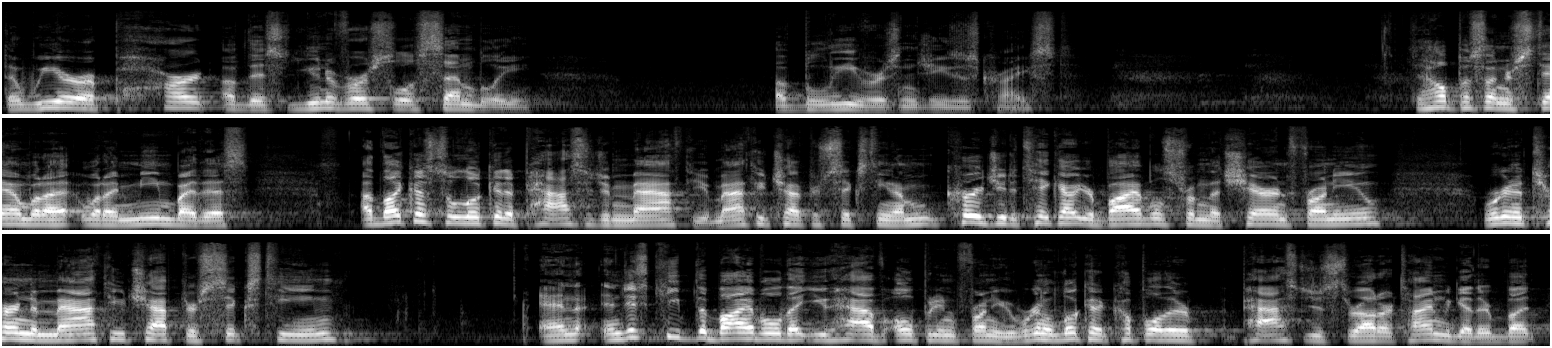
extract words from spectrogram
that we are a part of this universal assembly of believers in Jesus Christ. To help us understand what I, what I mean by this, I'd like us to look at a passage in Matthew, Matthew chapter 16. I encourage you to take out your Bibles from the chair in front of you. We're going to turn to Matthew chapter 16. And, and just keep the Bible that you have open in front of you. We're going to look at a couple other passages throughout our time together, but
